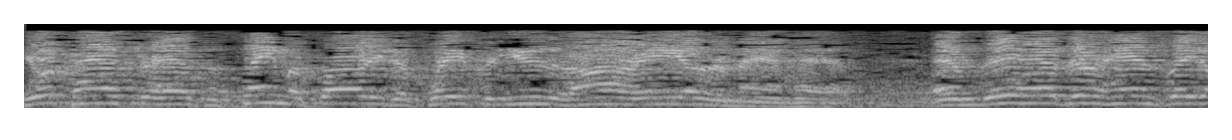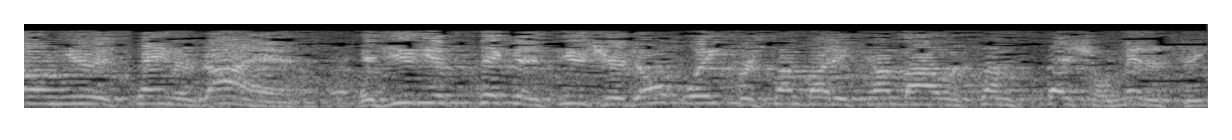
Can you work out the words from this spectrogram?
your pastor has the same authority to pray for you that I or any other man has. And they have their hands laid on you the same as I had. If you get sick in the future, don't wait for somebody to come by with some special ministry.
